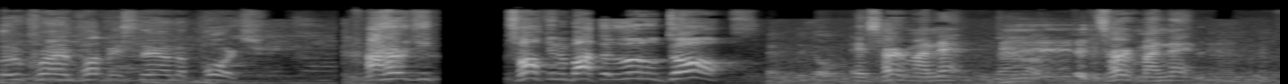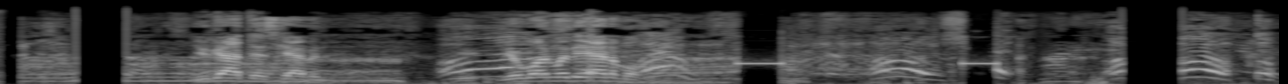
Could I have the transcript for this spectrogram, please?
Little crying puppies stay on the porch. I heard you talking about the little dogs. It's hurt my neck. It's hurt my neck. You got this, Kevin. You're one with the animal. Oh, shit. Oh, oh.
